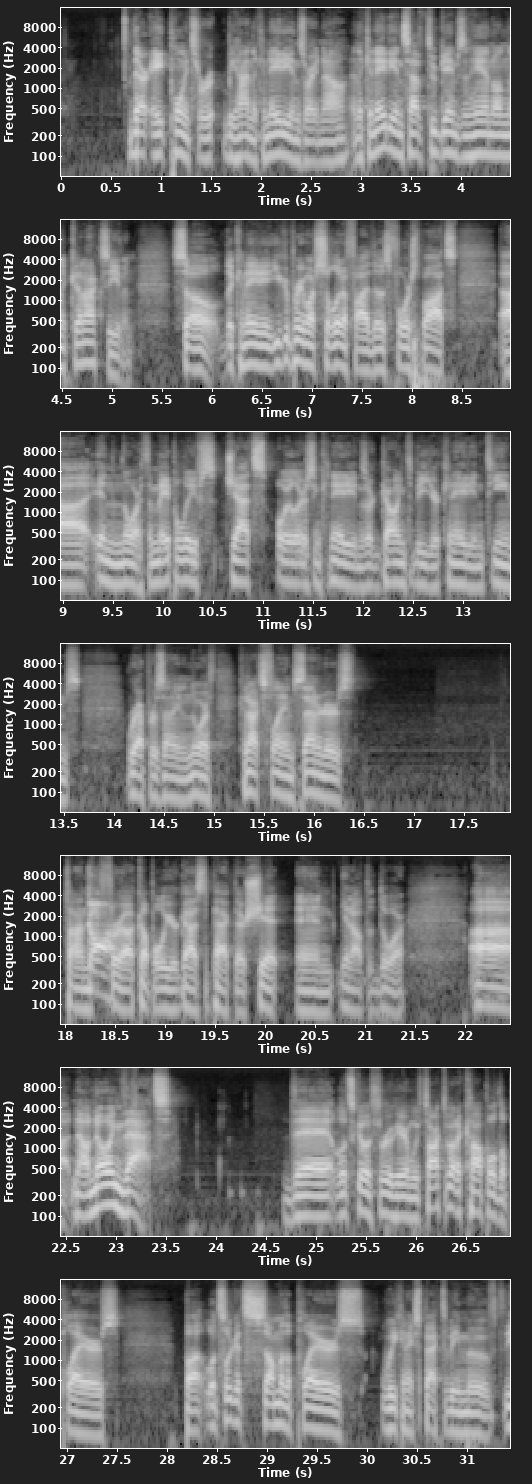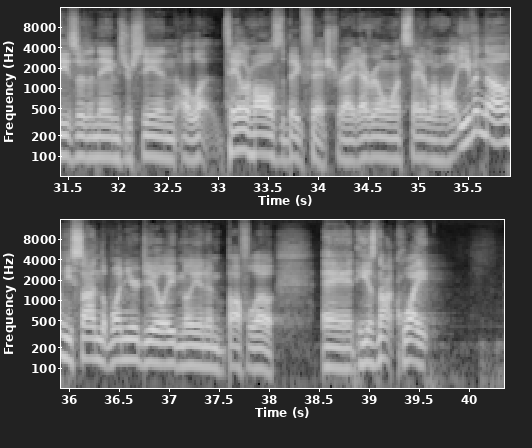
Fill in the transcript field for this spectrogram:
they're eight points behind the Canadiens right now. And the Canadiens have two games in hand on the Canucks even. So the Canadian, you can pretty much solidify those four spots uh, in the North. The Maple Leafs, Jets, Oilers, and Canadiens are going to be your Canadian teams representing the North. Canucks, Flames, Senators. Time Gone. for a couple of your guys to pack their shit and get out the door. Uh, now, knowing that, the let's go through here, and we've talked about a couple of the players, but let's look at some of the players we can expect to be moved. These are the names you're seeing. A lot. Taylor Hall's the big fish, right? Everyone wants Taylor Hall, even though he signed the one-year deal, eight million in Buffalo, and he has not quite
